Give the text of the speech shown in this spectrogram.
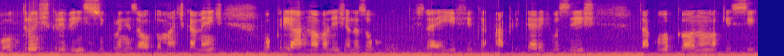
Ou transcrever e sincronizar automaticamente, ou criar novas legendas ocultas. Aí fica a critério de vocês tá colocando aqui, se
